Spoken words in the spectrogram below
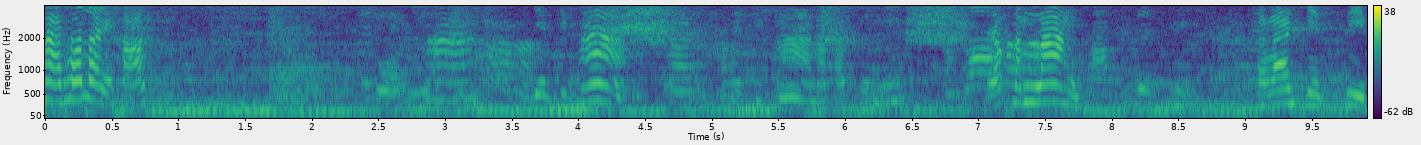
คาเท่าไหร่คะเจ็ดสิบห้าเจ็ดสิบห้านะคะตัวนี้ แล้วข้างล่าง ข้างล่างเจ็ดสิบ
